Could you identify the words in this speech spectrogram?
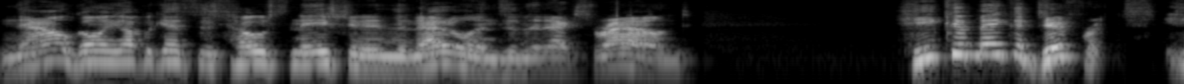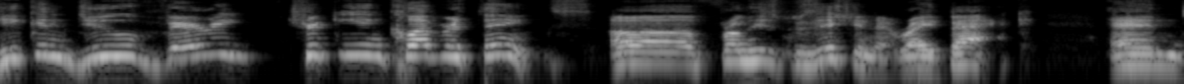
now going up against his host nation in the Netherlands in the next round. He could make a difference. He can do very tricky and clever things uh, from his position at right back. And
